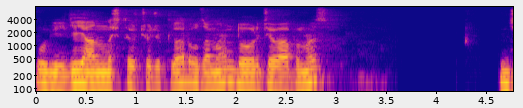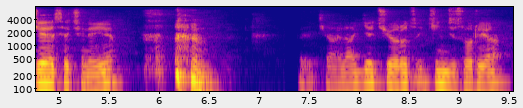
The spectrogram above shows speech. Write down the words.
Bu bilgi yanlıştır çocuklar. O zaman doğru cevabımız C seçeneği. Pekala geçiyoruz ikinci soruya.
